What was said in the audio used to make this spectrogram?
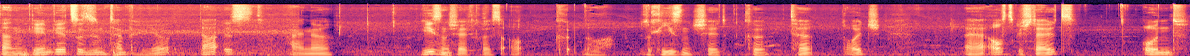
Dann gehen wir zu diesem Tempel hier. Da ist eine Krö- oh, Riesenschildkröte, Deutsch, äh, ausgestellt. Und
